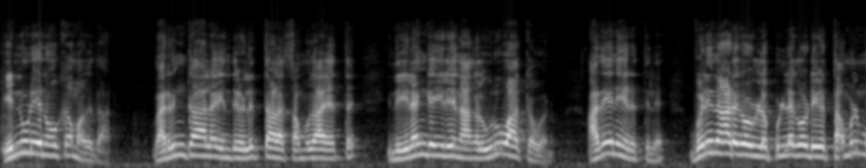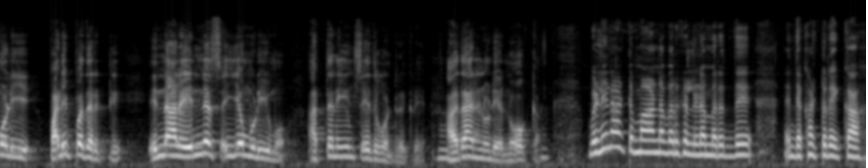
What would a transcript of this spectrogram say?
என்னுடைய நோக்கம் அதுதான். வருங்கால இந்த எழுத்தாளர் சமுதாயத்தை இந்த இலங்கையிலே நாங்கள் உருவாக்க வேண்டும் அதே நேரத்தில் வெளிநாடுகளில் உள்ள பிள்ளைகளுடைய தமிழ் மொழியை படிப்பதற்கு என்னால் என்ன செய்ய முடியுமோ அத்தனையும் செய்து கொண்டிருக்கிறேன். அதுதான் என்னுடைய நோக்கம். வெளிநாட்டு மாணவர்களிடமிருந்து இந்த கட்டுரைக்காக.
